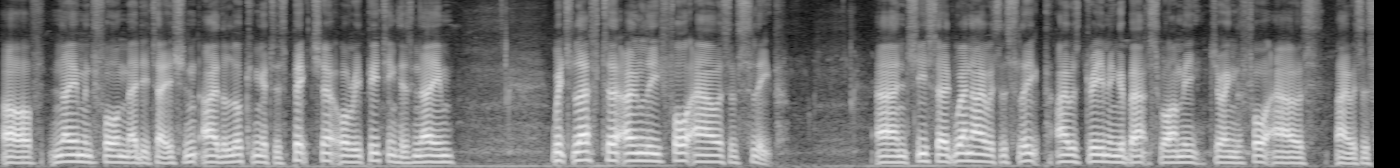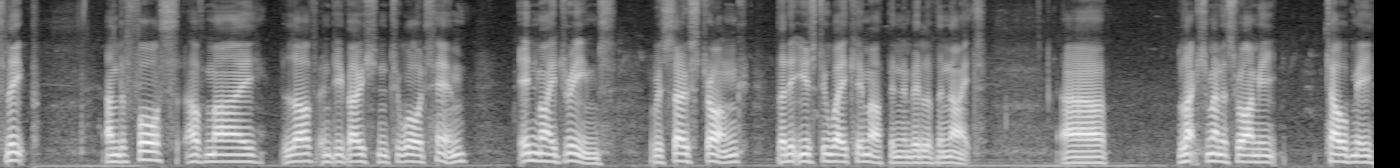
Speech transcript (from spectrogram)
of name and form meditation, either looking at his picture or repeating his name, which left her only four hours of sleep. And she said, when I was asleep, I was dreaming about Swami during the four hours I was asleep. And the force of my love and devotion towards him in my dreams was so strong that it used to wake him up in the middle of the night. Uh, Lakshmana Swami told me,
